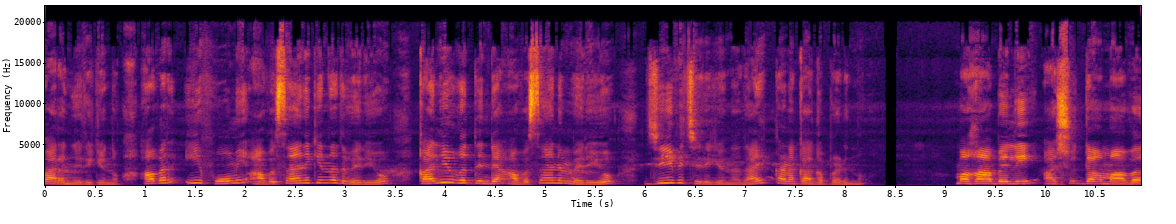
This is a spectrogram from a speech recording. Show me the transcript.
പറഞ്ഞിരിക്കുന്നു. അവർ ഈ ഭൂമി അവസാനിക്കുന്നത് വരെയോ കലിയുഗത്തിന്റെ അവസാനം വരെയോ ജീവിച്ചിരിക്കുന്നതായി കണക്കാക്കപ്പെടുന്നു. മഹാബലി അശുദ്ധാമാവ്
